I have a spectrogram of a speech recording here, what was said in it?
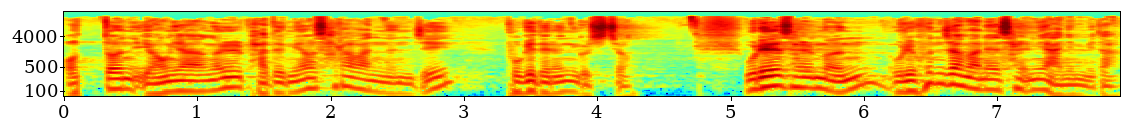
어떤 영향을 받으며 살아왔는지 보게 되는 것이죠. 우리의 삶은 우리 혼자만의 삶이 아닙니다.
